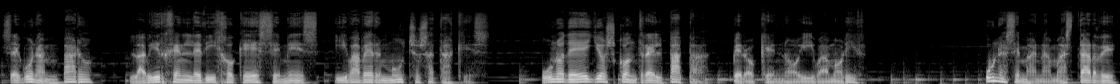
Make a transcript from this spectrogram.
Según Amparo, la Virgen le dijo que ese mes iba a haber muchos ataques, uno de ellos contra el Papa, pero que no iba a morir. Una semana más tarde,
